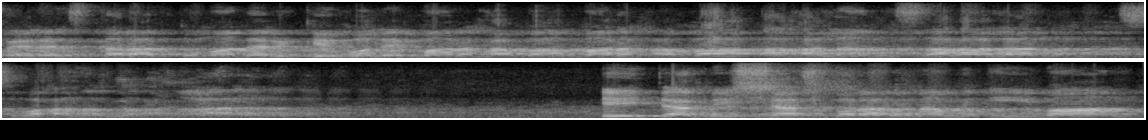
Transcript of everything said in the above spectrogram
ফেরেস্তারা তোমাদেরকে বলে, মারহাবা মারহাবা, আহালান সাহালান। সুহান এইটা বিশ্বাস করার নাম ইমান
